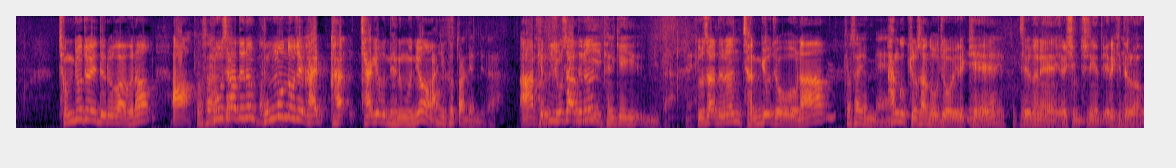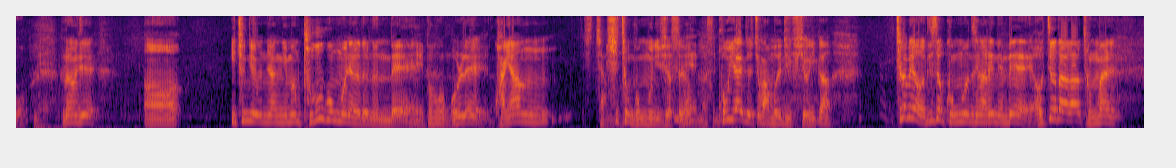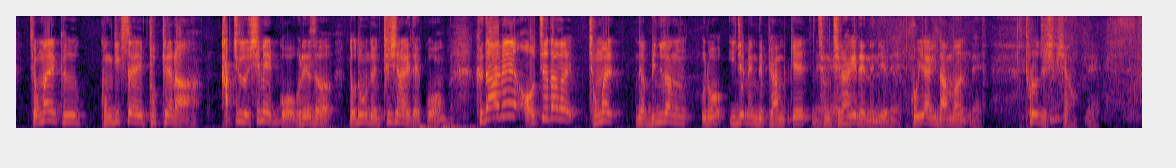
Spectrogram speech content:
정교조에 들어가거나 아 교사들은 공무원 노조에 가입 가- 자격은 되는군요. 아니 그것도 안 됩니다. 아 그럼 법이- 교사들은 별개입니다. 네. 교사들은 전교조나 교사연맹. 한국 교사 노조 이렇게 네, 네, 그렇게 최근에. 열심히 투쟁했 이렇게 들어가고 네. 그러면 이제 어 이충재 위원장님은 부부 공무원이라 들었는데 네, 부부. 원래 광양 시청. 시청 공무원이셨어요? 네, 맞습니다. 그 이야기도 좀 한번 해주십시오. 그러니까 처음에 어디서 공무원 생활했는데 어쩌다가 정말 정말 그 공직사의 부패나 갑질도 심했고 그래서 노동운동에 투신하게 됐고 그 다음에 어쩌다가 정말 내가 민주당으로 이재명 대표 와 함께 정치를 하게 됐는지 네. 그 이야기도 한번 네. 풀어주십시오.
